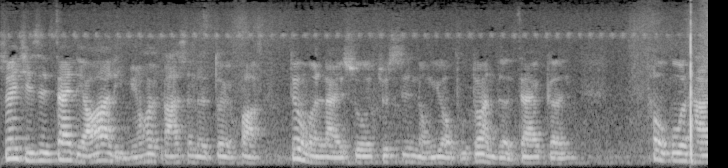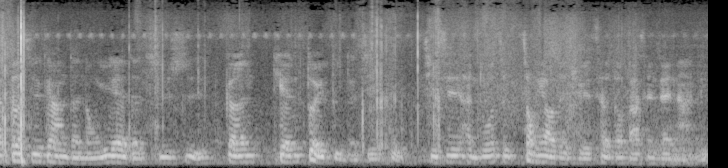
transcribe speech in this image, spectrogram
所以其实，在聊啊里面会发生的对话，对我们来说，就是农友不断的在跟透过他各式各样的农业的知识跟天对赌的结果，其实很多重重要的决策都发生在哪里？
